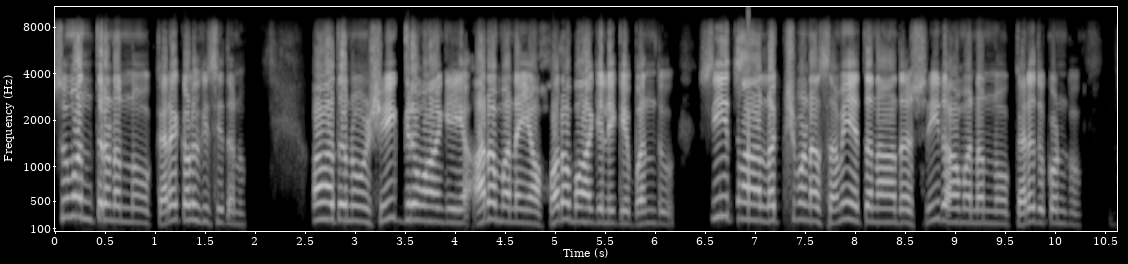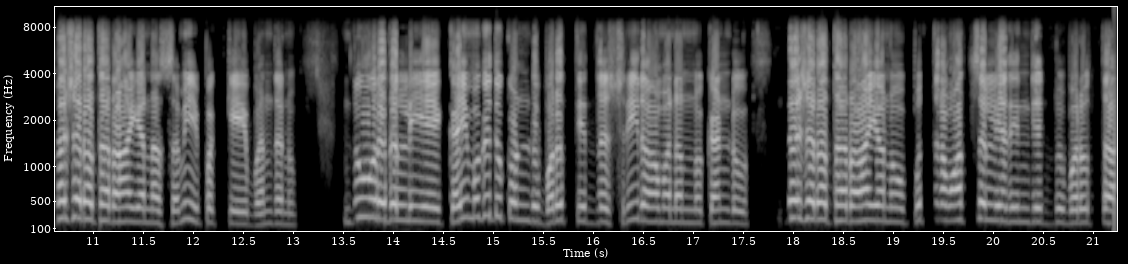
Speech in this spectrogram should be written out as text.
ಸುಮಂತ್ರನನ್ನು ಕರೆಕಳುಹಿಸಿದನು ಆತನು ಶೀಘ್ರವಾಗಿ ಅರಮನೆಯ ಹೊರಬಾಗಿಲಿಗೆ ಬಂದು ಸೀತಾ, ಲಕ್ಷ್ಮಣ ಸಮೇತನಾದ ಶ್ರೀರಾಮನನ್ನು ಕರೆದುಕೊಂಡು ದಶರಥರಾಯನ ಸಮೀಪಕ್ಕೆ ಬಂದನು. ದೂರದಲ್ಲಿಯೇ ಕೈಮುಗಿದುಕೊಂಡು ಬರುತ್ತಿದ್ದ ಶ್ರೀರಾಮನನ್ನು ಕಂಡು ದಶರಥರಾಯನು ಪುತ್ರ ವಾತ್ಸಲ್ಯದಿಂದಿದ್ದು ಬರುತ್ತಾ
